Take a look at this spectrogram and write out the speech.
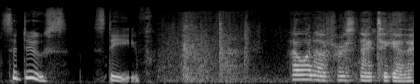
seduce Steve. I want our first night together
